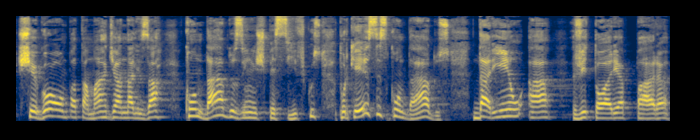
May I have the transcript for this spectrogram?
chegou a um patamar de analisar condados em específicos, porque esses condados dariam a vitória para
